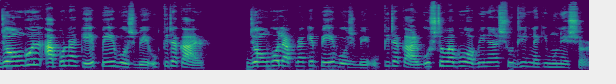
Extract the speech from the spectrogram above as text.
জঙ্গল আপনাকে পেয়ে বসবে, উক্তিটা কার? জঙ্গল আপনাকে পেয়ে বসবে, উক্তিটা কার? গোষ্ঠবাবু, অবিনাশ, সুধীর নাকি মুনেশ্বর?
